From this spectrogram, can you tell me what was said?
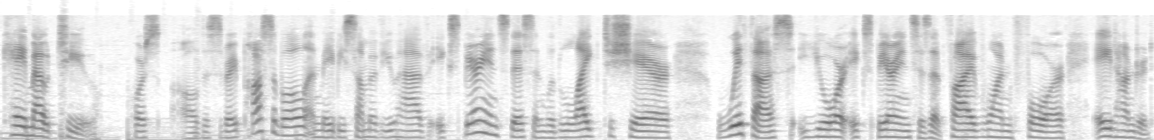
came out to you? Of course, all this is very possible, and maybe some of you have experienced this and would like to share with us your experiences at 514 800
